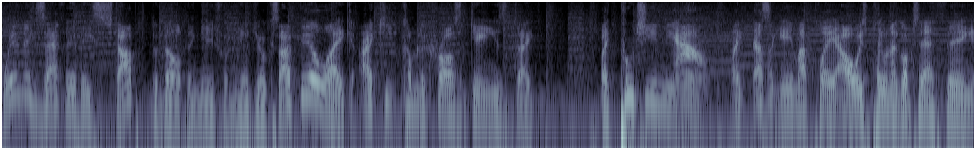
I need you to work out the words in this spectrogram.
when exactly they stopped developing games for Neo Geo. Because I feel like I keep coming across games like like Poochie and Meow. Like that's a game I play. I always play when I go up to that thing.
